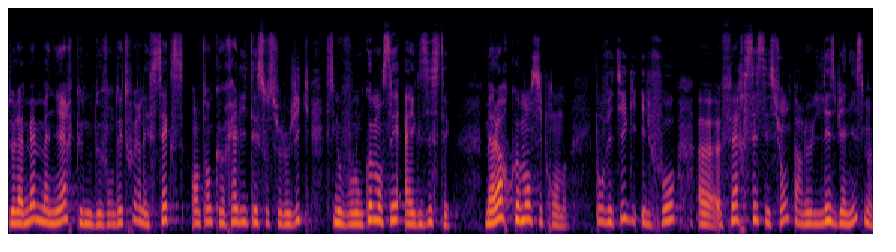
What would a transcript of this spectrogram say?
de la même manière que nous devons détruire les sexes en tant que réalité sociologique si nous voulons commencer à exister. Mais alors, comment s'y prendre? Pour Wittig, il faut euh, faire sécession par le lesbianisme.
